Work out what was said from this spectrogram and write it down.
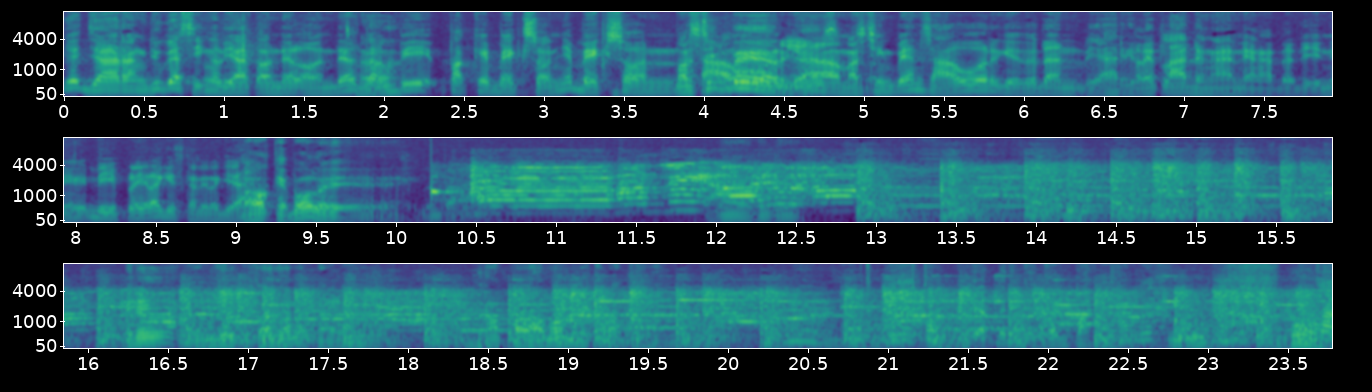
Ya jarang juga sih ngelihat ondel-ondel tapi pakai backsoundnya backsound Marching sahur band, ya yes. marching band sahur gitu dan ya relate lah dengan yang ada di ini di play lagi sekali lagi ya. Oke, boleh. Bentar. Nah, itu dia. Ini yang menjadi pertanyaan adalah berapa lama mereka latihan? Hmm, ini kalau dilihat dari kekompakan ya, Oh, kita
